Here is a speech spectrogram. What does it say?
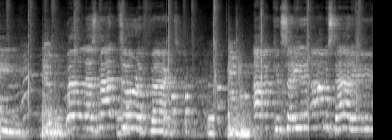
Well, as matter of fact, I can say that I'm ecstatic,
